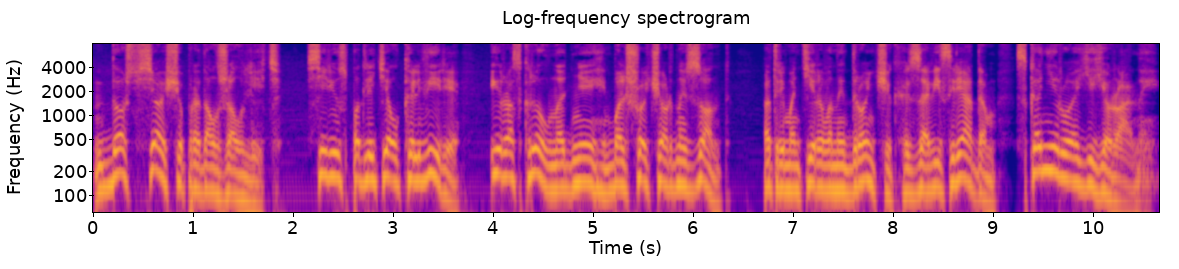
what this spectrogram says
дождь все еще продолжал лить. Сириус подлетел к Эльвире и раскрыл над ней большой черный зонт. Отремонтированный дрончик завис рядом, сканируя ее раны.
